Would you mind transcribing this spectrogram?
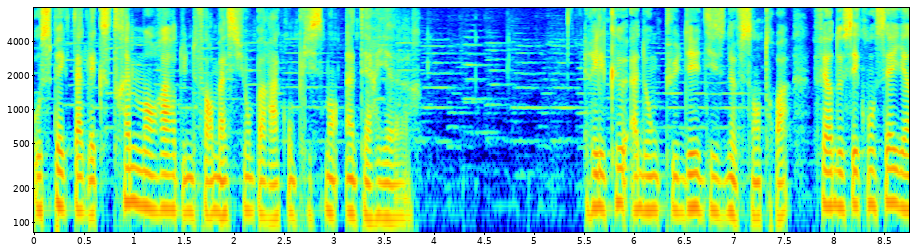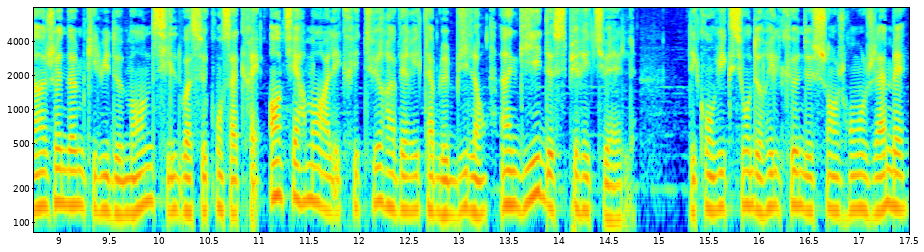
au spectacle extrêmement rare d'une formation par accomplissement intérieur. Rilke a donc pu, dès 1903, faire de ses conseils à un jeune homme qui lui demande s'il doit se consacrer entièrement à l'écriture un véritable bilan, un guide spirituel. Les convictions de Rilke ne changeront jamais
